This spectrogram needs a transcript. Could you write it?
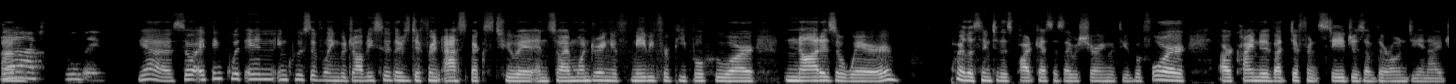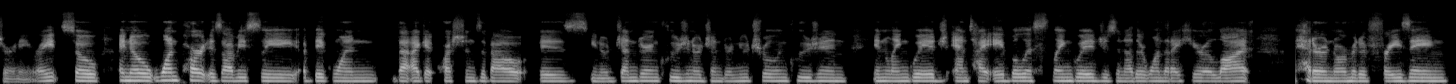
yeah um, absolutely yeah so i think within inclusive language obviously there's different aspects to it and so i'm wondering if maybe for people who are not as aware who are listening to this podcast, as I was sharing with you before, are kind of at different stages of their own DNI journey, right? So I know one part is obviously a big one that I get questions about is, you know, gender inclusion or gender neutral inclusion in language. Anti ableist language is another one that I hear a lot, heteronormative phrasing.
